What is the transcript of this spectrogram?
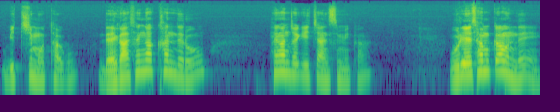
믿지 못하고 내가 생각한 대로 행한 적이 있지 않습니까? 우리의 삶 가운데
